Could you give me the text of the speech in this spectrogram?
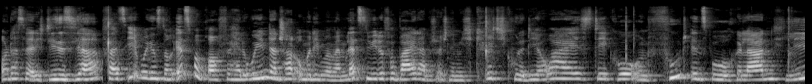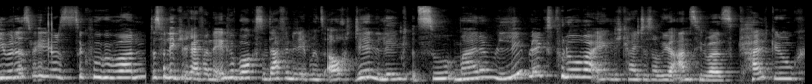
Und das werde ich dieses Jahr. Falls ihr übrigens noch Inspo braucht für Halloween, dann schaut unbedingt bei meinem letzten Video vorbei. Da habe ich euch nämlich richtig coole DIYs, Deko und Food-Inspo hochgeladen. Ich liebe das Video, das ist so cool geworden. Das verlinke ich euch einfach in der Infobox. Und da findet ihr übrigens auch den Link zu meinem Lieblingspullover. Eigentlich kann ich das auch wieder anziehen, weil es kalt genug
